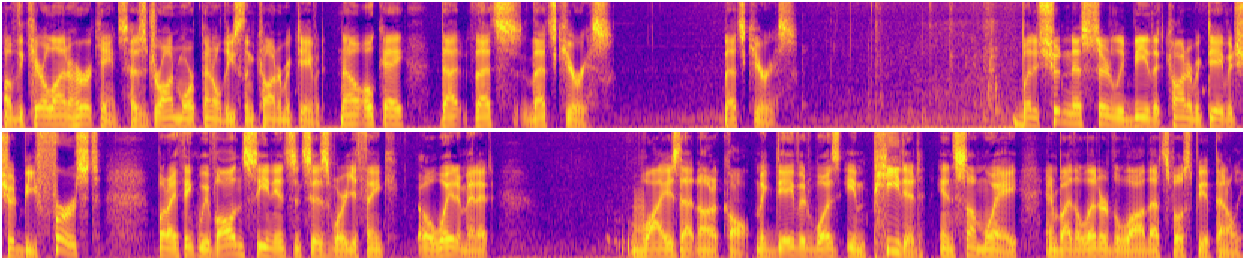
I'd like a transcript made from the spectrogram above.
of the Carolina Hurricanes, has drawn more penalties than Connor McDavid. Now, okay, that that's that's curious. That's curious. But it shouldn't necessarily be that Connor McDavid should be first. But I think we've all seen instances where you think, oh, wait a minute. Why is that not a call? McDavid was impeded in some way, and by the letter of the law, that's supposed to be a penalty.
